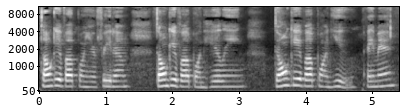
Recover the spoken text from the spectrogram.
don't give up on your freedom. Don't give up on healing. Don't give up on you. Amen.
